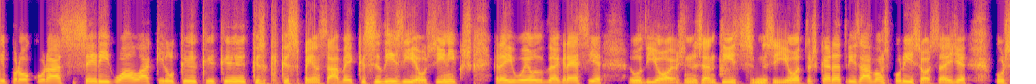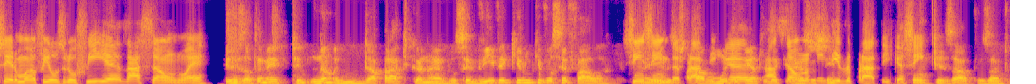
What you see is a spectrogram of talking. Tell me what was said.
que procurasse ser igual àquilo que, que, que, que, que se pensava e que se dizia. Os cínicos, creio eu, da Grécia, o Diógenes, Antístenes e outros caracterizavam-se por isso, ou seja, por ser uma filosofia da ação, não é? Exatamente. Não, da prática, né? Você vive aquilo que você fala. Sim, né? sim, Eles da prática. Muito dentro ação no sentido de prática, sim. Exato, exato.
